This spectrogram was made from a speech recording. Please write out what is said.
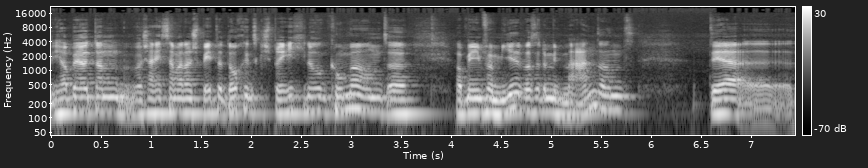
Ich habe halt dann, wahrscheinlich sind wir dann später doch ins Gespräch noch gekommen und äh, habe mich informiert, was er damit meint. Und der, äh,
